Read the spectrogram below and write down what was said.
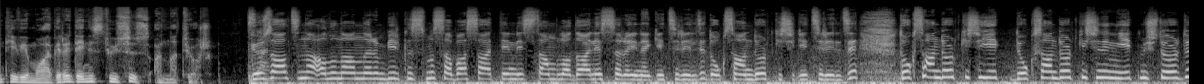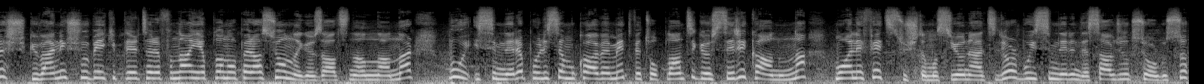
NTV muhabiri Deniz Tüysüz anlatıyor. Gözaltına alınanların bir kısmı sabah saatlerinde İstanbul Adalet Sarayı'na getirildi. 94 kişi getirildi. 94 kişi 94 kişinin 74'ü güvenlik şube ekipleri tarafından yapılan operasyonla gözaltına alınanlar bu isimlere polise mukavemet ve toplantı gösteri kanununa muhalefet suçlaması yöneltiliyor. Bu isimlerin de savcılık sorgusu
